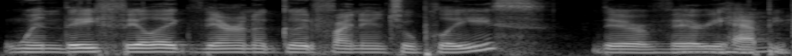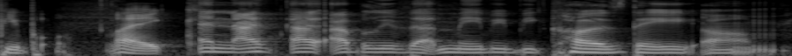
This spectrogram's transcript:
when they feel like they're in a good financial place they're very happy people like And I, I I believe that maybe because they um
